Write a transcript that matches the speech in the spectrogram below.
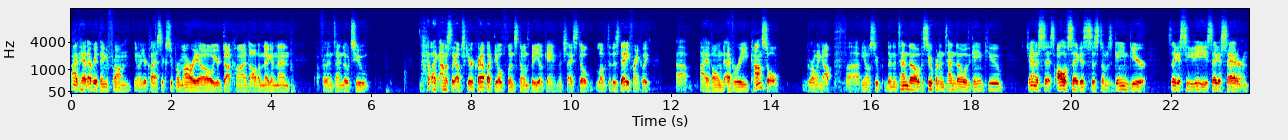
I've had everything from you know your classic Super Mario, your Duck Hunt, all the Mega Men for the Nintendo to like honestly obscure crap like the old Flintstones video game, which I still love to this day. Frankly, uh, I have owned every console growing up. Uh, you know, Super, the Nintendo, the Super Nintendo, the GameCube, Genesis, all of Sega's systems, Game Gear, Sega CD, Sega Saturn.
